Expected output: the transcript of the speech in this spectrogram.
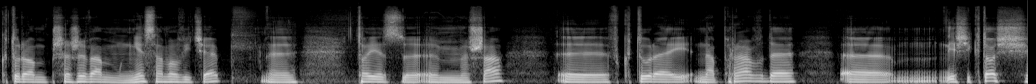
którą przeżywam niesamowicie. E, To jest e, msza, e, w której naprawdę, jeśli ktoś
